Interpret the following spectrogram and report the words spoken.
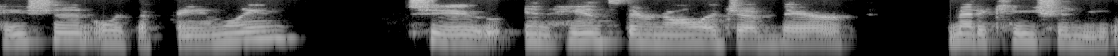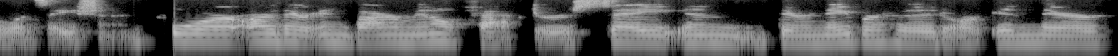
patient or the family to enhance their knowledge of their medication utilization? Or are there environmental factors, say in their neighborhood or in their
